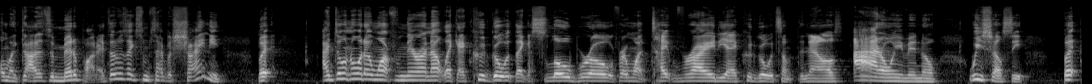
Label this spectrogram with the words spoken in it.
oh my god, it's a Metapod. I thought it was like some type of shiny. But I don't know what I want from there on out. Like, I could go with like a Slowbro. If I want type variety, I could go with something else. I don't even know. We shall see. But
